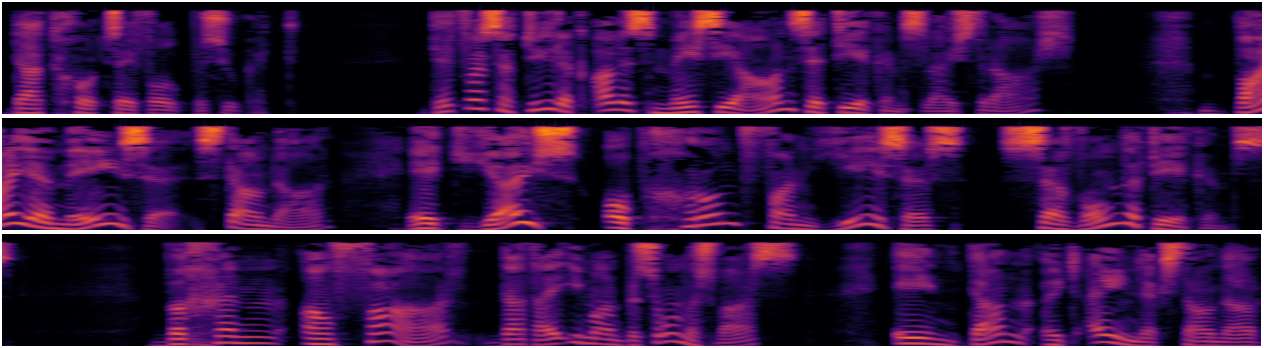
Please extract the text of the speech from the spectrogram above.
dat God sy volk besoek het. Dit was natuurlik alles messiaanse tekens luisteraars. Baie mense staan daar het juis op grond van Jesus se wondertekens begin aanvaar dat hy iemand besonders was en dan uiteindelik staan daar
